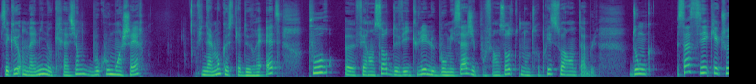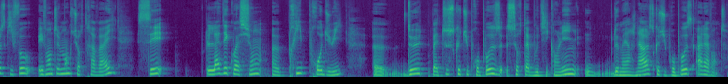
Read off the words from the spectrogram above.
c'est qu'on a mis nos créations beaucoup moins chères finalement que ce qu'elles devraient être pour euh, faire en sorte de véhiculer le bon message et pour faire en sorte que ton entreprise soit rentable. Donc ça, c'est quelque chose qu'il faut éventuellement que tu retravailles, c'est l'adéquation euh, prix-produit. Euh, de bah, tout ce que tu proposes sur ta boutique en ligne ou de manière générale ce que tu proposes à la vente.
